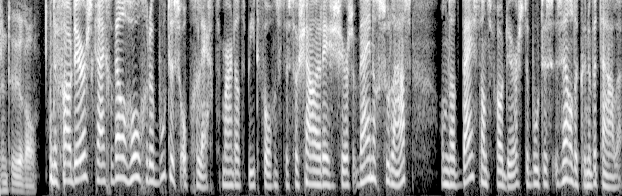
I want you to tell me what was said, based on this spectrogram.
10.000 euro. De fraudeurs krijgen wel hogere boetes opgelegd, maar dat biedt volgens de sociale rechercheurs weinig soelaas omdat bijstandsfraudeurs de boetes zelden kunnen betalen.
